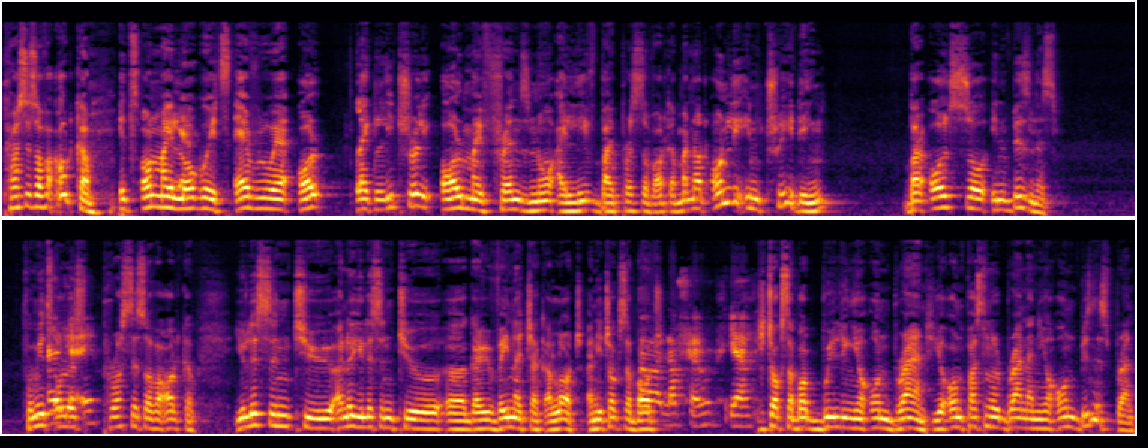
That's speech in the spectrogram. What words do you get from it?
Process of outcome. It's on my Yeah. logo. It's everywhere. All like literally all my friends know I live by process of outcome, but not only in trading, but also in business. For me, it's always process of outcome. You listen to, I know you listen to uh, Gary Vaynerchuk a lot, and he talks Oh, about I love him. Yeah. he talks about building your own brand, your own personal brand, and your own business brand.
